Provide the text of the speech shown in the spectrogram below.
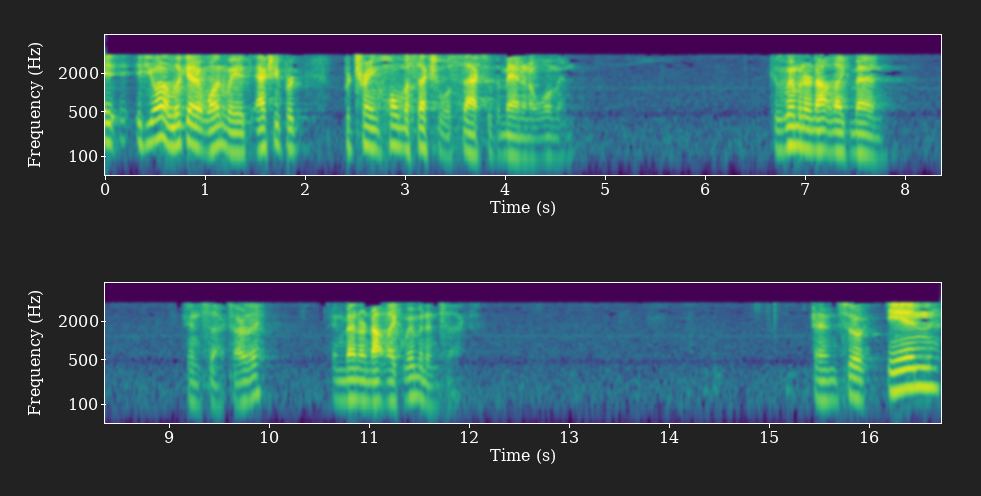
if you want to look at it one way, it's actually portraying homosexual sex with a man and a woman. Because women are not like men in sex, are they? And men are not like women in sex. And so in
